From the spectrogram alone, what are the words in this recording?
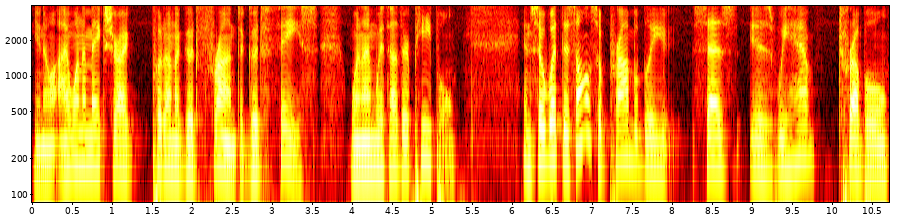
You know, I want to make sure I put on a good front, a good face when I'm with other people. And so, what this also probably says is we have trouble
